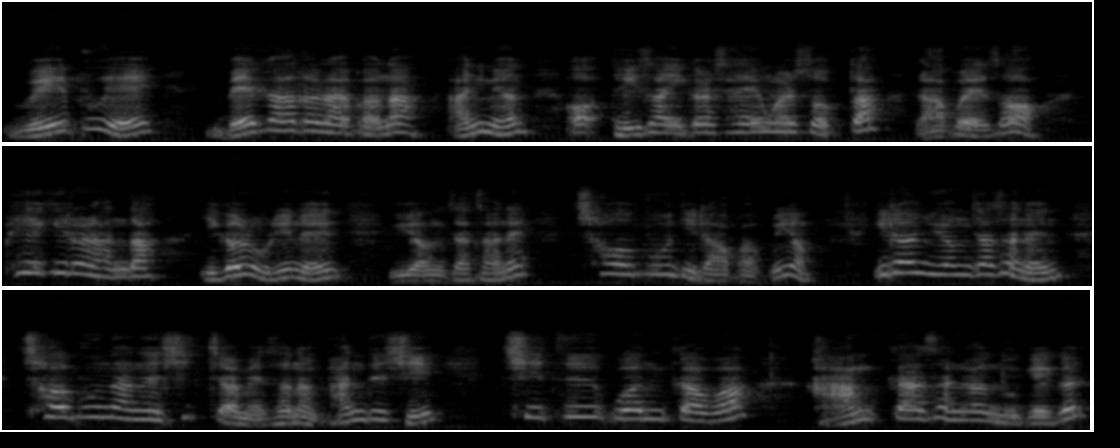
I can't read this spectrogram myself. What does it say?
외부에 매각을 하거나 아니면 어, 더 이상 이걸 사용할 수 없다라고 해서 폐기를 한다. 이걸 우리는 유형자산의 처분이라고 하고요. 이러한 유형자산은 처분하는 시점에서는 반드시 취득 원가와 감가상각 누객을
